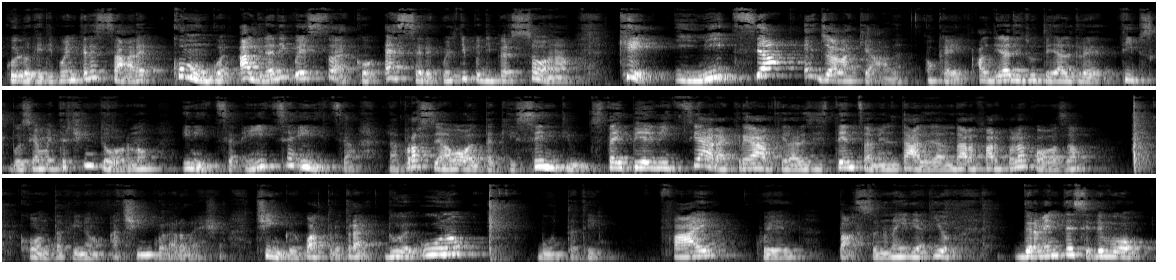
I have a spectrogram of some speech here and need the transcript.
quello che ti può interessare. Comunque, al di là di questo, ecco, essere quel tipo di persona che inizia è già la chiave, ok? Al di là di tutte le altre tips che possiamo metterci intorno, inizia, inizia, inizia. La prossima volta che senti, stai per iniziare a crearti la resistenza mentale ad andare a fare quella cosa, conta fino a 5 la rovescia. 5, 4, 3, 2, 1, buttati. Fai quel passo, non hai idea. Io veramente se devo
